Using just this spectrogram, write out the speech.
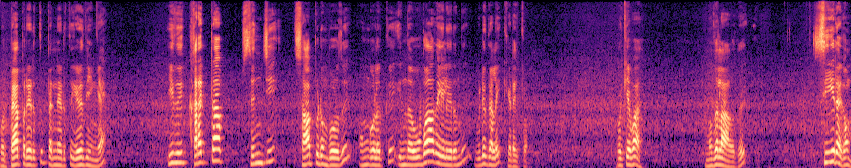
ஒரு பேப்பர் எடுத்து பென் எடுத்து எழுதிங்க. இது கரெக்டாக செஞ்சு சாப்பிடும்போது உங்களுக்கு இந்த உபாதையிலிருந்து விடுதலை கிடைக்கும். ஓகேவா? முதலாவது சீரகம்.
